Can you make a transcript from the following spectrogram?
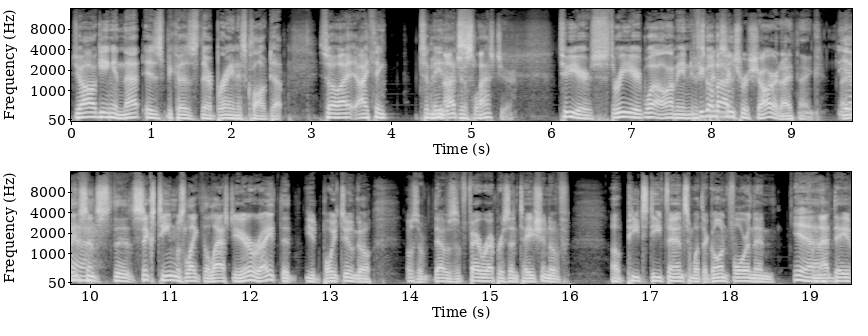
jogging, and that is because their brain is clogged up. So I, I think to me, not that's just last year. two years, three years. Well, I mean, if It's you go back. since Richard, I think. I think since the 16 was like the last year, right? That you'd point to and go, that was a that was a fair representation of of Pete's defense and what they're going for, and then Yeah. from that day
